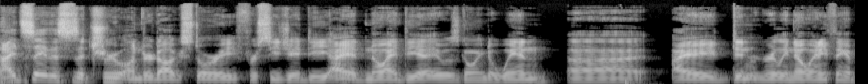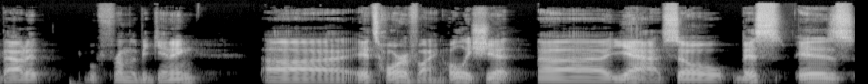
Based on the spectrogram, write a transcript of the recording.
I'd say this is a true underdog story for CJD. I had no idea it was going to win. Uh, I didn't really know anything about it from the beginning. Uh, it's horrifying. Holy shit. Uh, yeah. So this is.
